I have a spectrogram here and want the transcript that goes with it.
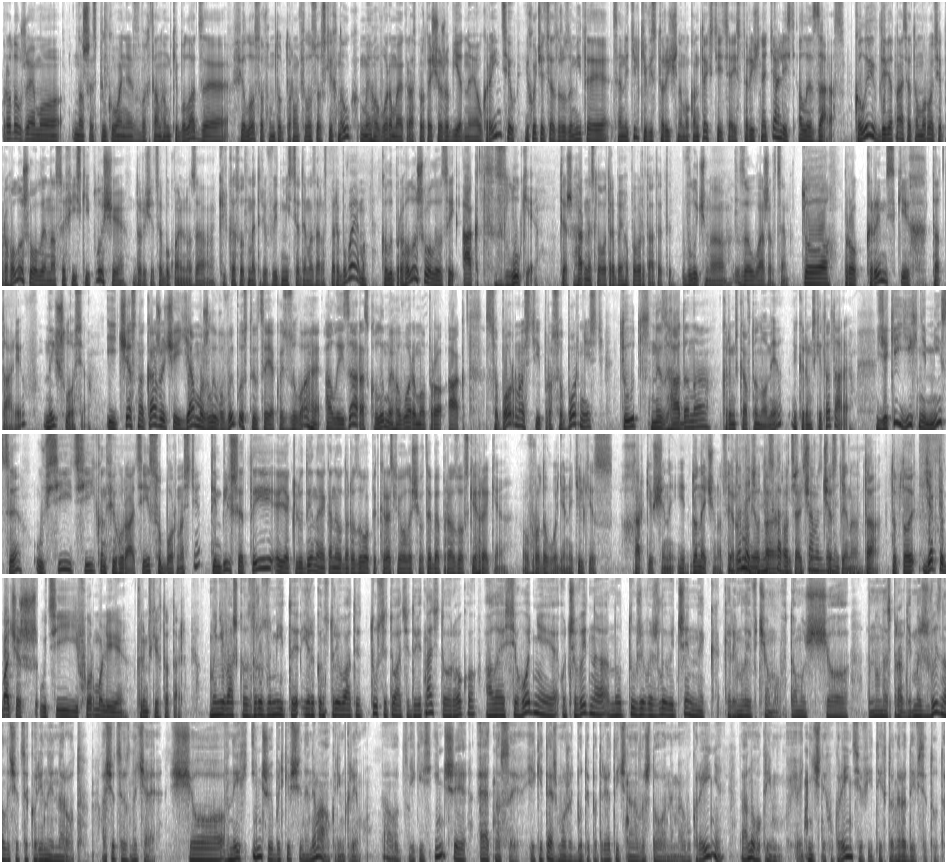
Продовжуємо наше спілкування з Вахтангом Кібуладзе, філософом, доктором філософських наук. Ми говоримо якраз про те, що ж об'єднує українців, і хочеться зрозуміти це не тільки в історичному контексті, ця історична тяглість, але зараз, коли в 19-му році проголошували на Софійській площі, до речі, це буквально за кількасот метрів від місця, де ми зараз перебуваємо, коли проголошували оцей акт злуки. Теж гарне слово, треба його повертати. Ти влучно зауважив це. То про кримських татарів не йшлося. І, чесно кажучи, я можливо випустив це якось з уваги, але й зараз, коли ми говоримо про акт соборності, про соборність, тут не згадана кримська автономія і кримські татари. Яке їхнє місце у всій цій конфігурації соборності? Тим більше ти, як людина, яка неодноразово підкреслювала, що в тебе приазовські греки в родоводі, не тільки з Харківщини і Донеччина, це я розумію, ота, оця частина. Та. Тобто, як ти бачиш у цій формулі кримських татар? Мені важко зрозуміти і реконструювати ту ситуацію 19-го року, але сьогодні очевидно ну дуже важливий чинник Кремли в чому? В тому, що ну насправді ми ж визнали, що це корінний народ. А що це означає? Що в них іншої батьківщини немає, окрім Криму. От якісь інші етноси, які теж можуть бути патріотично налаштованими в Україні, ну окрім етнічних українців і тих, хто народився тут,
